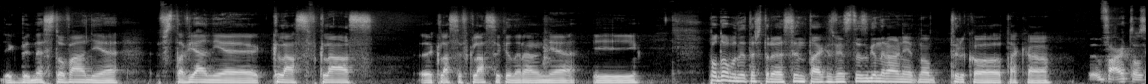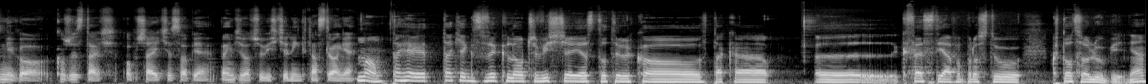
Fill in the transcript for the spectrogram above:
jakby nestowanie, wstawianie klas w klas, e, klasy w klasy generalnie i podobny też trochę syntaks, więc to jest generalnie no tylko taka Warto z niego korzystać, obszajcie sobie, będzie oczywiście link na stronie. No, tak jak, tak jak zwykle, oczywiście jest to tylko taka e, kwestia po prostu kto co lubi, nie?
